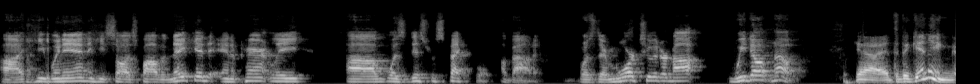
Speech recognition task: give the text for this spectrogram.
uh, he went in, he saw his father naked, and apparently uh, was disrespectful about it. Was there more to it or not? We don't know. Yeah, at the beginning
